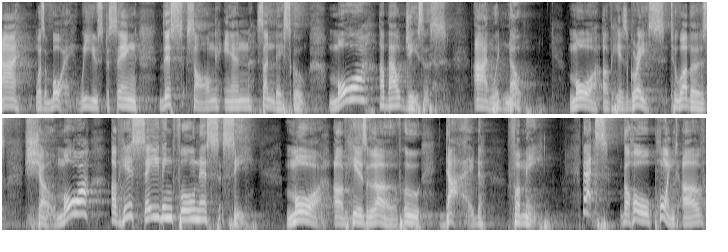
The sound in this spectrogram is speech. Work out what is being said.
I was a boy, we used to sing this song in Sunday school. More about Jesus I would know, more of his grace to others show, more of his saving fullness see, more of his love who died for me. That's the whole point of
